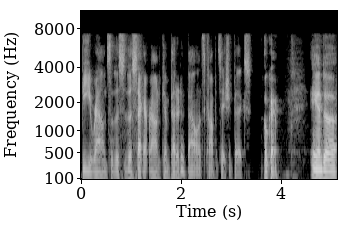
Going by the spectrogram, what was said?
B round, so this is the second round competitive balance compensation picks. Okay. And uh,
